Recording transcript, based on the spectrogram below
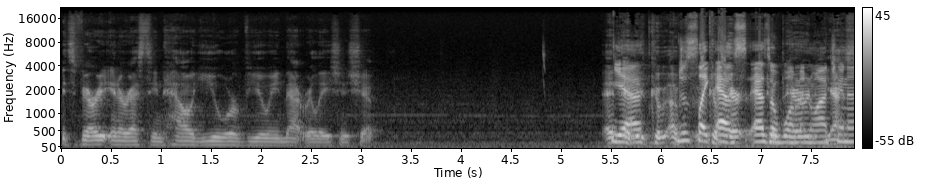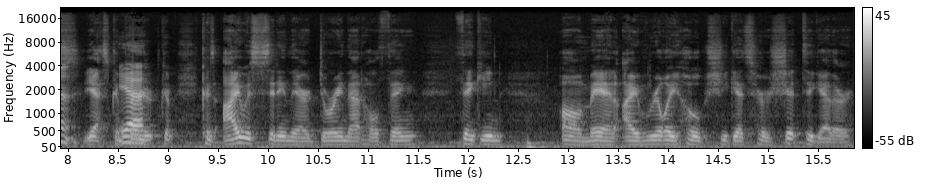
it's very interesting how you were viewing that relationship. And- Yeah, and uh, just like compare- as- as a woman watching yes, it. Yes, Yeah. because I was sitting there during that whole thing, thinking, "Oh man, I really hope she gets her shit together."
